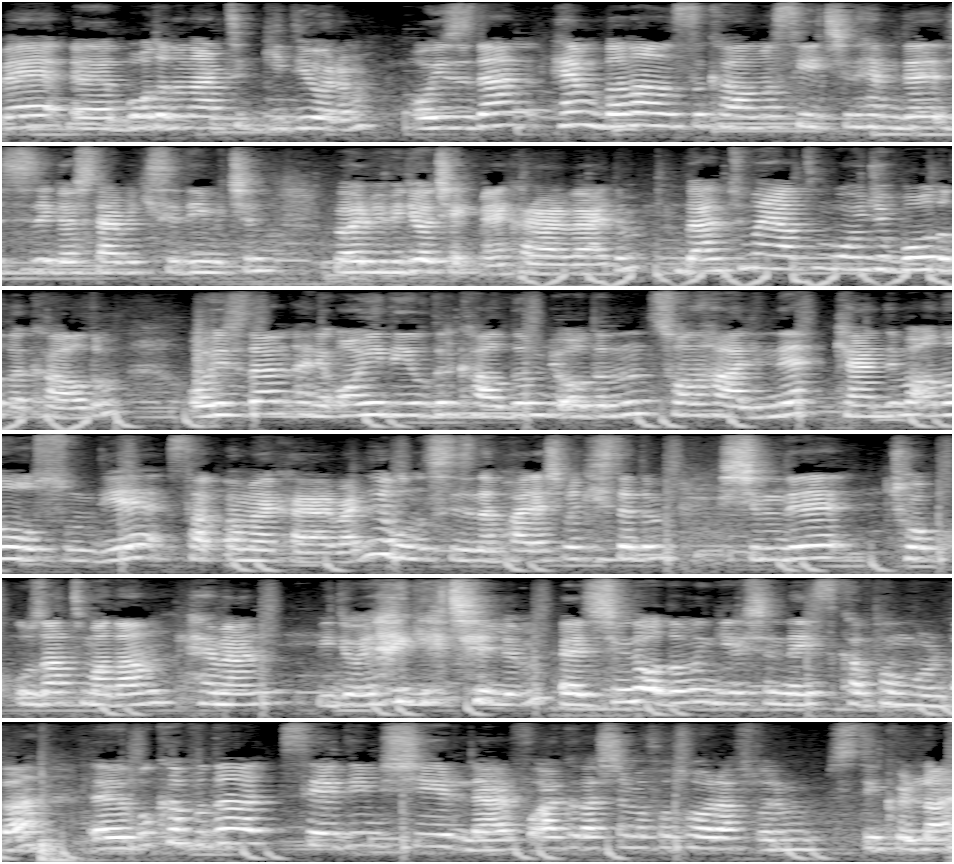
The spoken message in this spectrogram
ve e, bu odadan artık gidiyorum. O yüzden hem bana anısı kalması için hem de size göstermek istediğim için böyle bir video çekmeye karar verdim. Ben tüm hayatım boyunca bu odada kaldım. O yüzden hani 17 yıldır kaldığım bir odanın son halini kendime anı olsun diye saklamaya karar verdim ve bunu sizinle paylaşmak istedim. Şimdi çok uzatmadan hemen videoya geçelim. Evet şimdi odamın girişindeyiz. Kapım burada. Ee, bu kapıda sevdiğim şiirler, arkadaşlarıma fotoğraflarım, stickerlar,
